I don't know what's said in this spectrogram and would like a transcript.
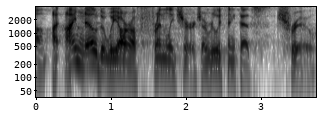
Um, I, I know that we are a friendly church. I really think that's true.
